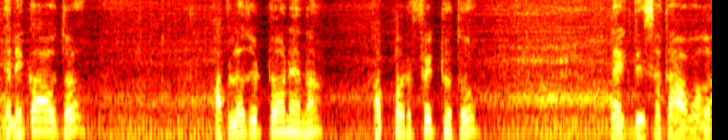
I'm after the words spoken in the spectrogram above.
त्याने काय होतं? आपला जो टर्न आहे ना हा परफेक्ट होतो. लाईक दिस आता हा बघा.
